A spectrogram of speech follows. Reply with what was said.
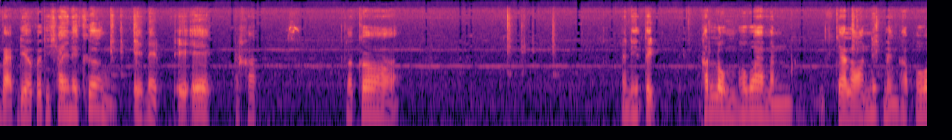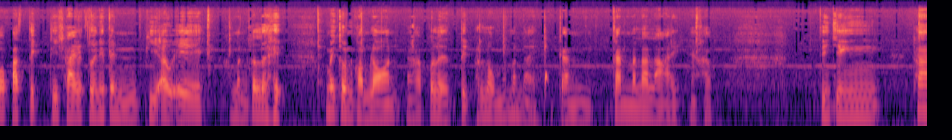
แบบเดียวกับที่ใช้ในเครื่อง ANET A8 นะครับ แล้วก็ อันนี้ติดพัดลมเพราะว่ามันจะร้อนนิดนึงครับ เพราะว่าพลาสติกที่ใช้ตัวนี้เป็น PLA มันก็เลยไม่ทนความร้อนนะครับ ก็เลยติดพัดลมให้มันหน่อยกันกันมันละลายนะครับ จริงๆ ถ้า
